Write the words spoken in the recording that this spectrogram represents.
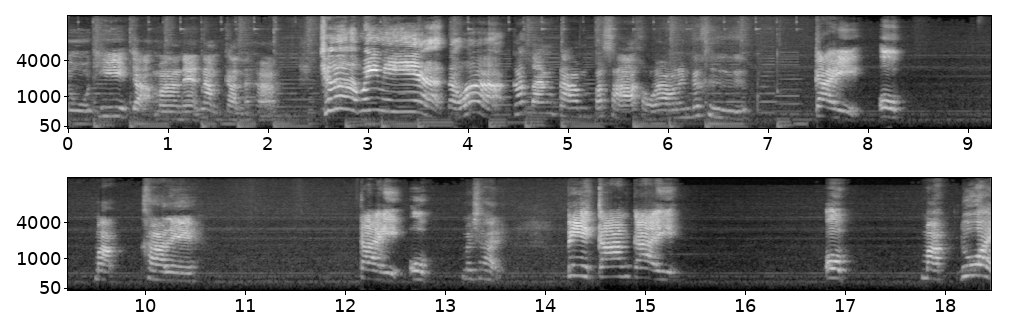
นูที่จะมาแนะนำกันนะคะ ชื่อไม่มีอะแต่ว่าก็ตั้งตามภาษาของเรานั่นก็คือ ไก่อบ หมักคาเล ไก่อบ ไม่ใช่ ปีกกลางไก่ อบ หมักด้วย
